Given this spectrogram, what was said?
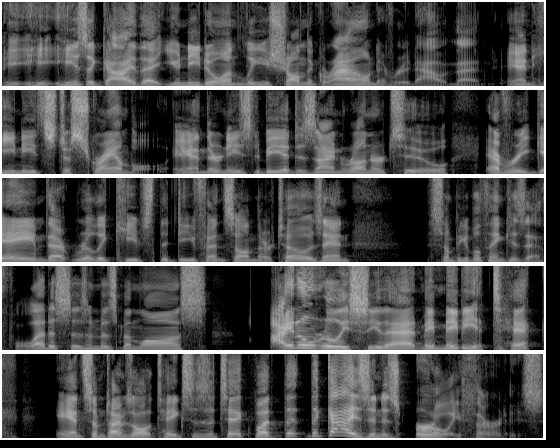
He, he he's a guy that you need to unleash on the ground every now and then, and he needs to scramble. And there needs to be a design run or two every game that really keeps the defense on their toes. And some people think his athleticism has been lost. I don't really see that. Maybe a tick, and sometimes all it takes is a tick. But the, the guy's in his early 30s.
